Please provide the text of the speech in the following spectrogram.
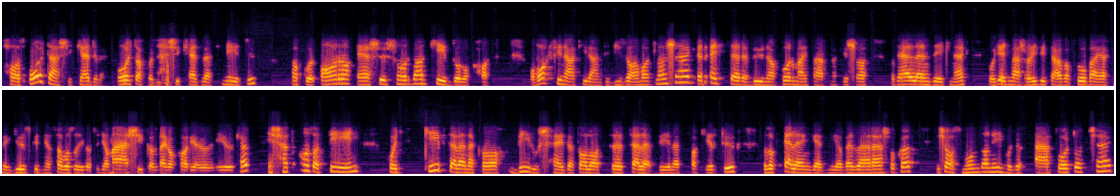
ha az oltási kedvet, oltakozási kedvet nézzük, akkor arra elsősorban két dolog hat a vakcinák iránti bizalmatlanság, ez egyszerre bűne a kormánypártnak és a, az ellenzéknek, hogy egymásra rizitálva próbálják meg győzködni a szavazóikat, hogy a másik az meg akarja ölni őket. És hát az a tény, hogy képtelenek a vírushelyzet alatt celebvélet szakértők, azok elengedni a bezárásokat, és azt mondani, hogy az átoltottság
